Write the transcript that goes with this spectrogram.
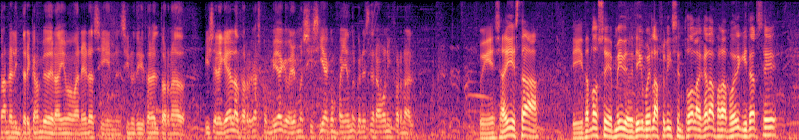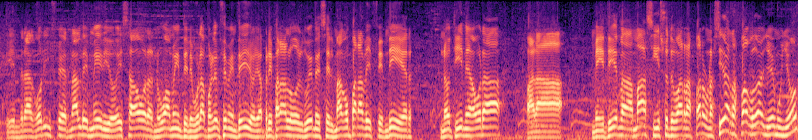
Gana el intercambio de la misma manera sin, sin utilizar el tornado. Y se le queda el lanzarrocas con vida que veremos si sigue acompañando con este dragón infernal. Pues ahí está. Y dándose en medio, le tiene que poner la Félix en toda la cara para poder quitarse el dragón infernal de medio. Es ahora nuevamente, le vuelve a poner el cementerio, ya prepara los duendes, el mago para defender. No tiene ahora para meter nada más y eso te va a raspar. Aún así le ha raspado algo daño, ¿eh, Muñoz?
